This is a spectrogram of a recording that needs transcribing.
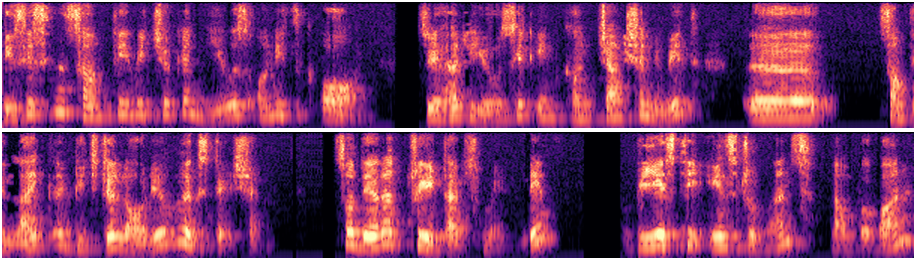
this isn't something which you can use on its own. So you have to use it in conjunction with uh, something like a digital audio workstation. So there are three types mainly. VST instruments, number one.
